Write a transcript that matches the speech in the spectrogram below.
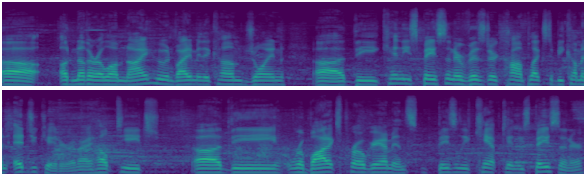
uh, another alumni who invited me to come join uh, the Kennedy Space Center Visitor Complex to become an educator, and I helped teach uh, the robotics program in basically Camp Kennedy Space Center.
